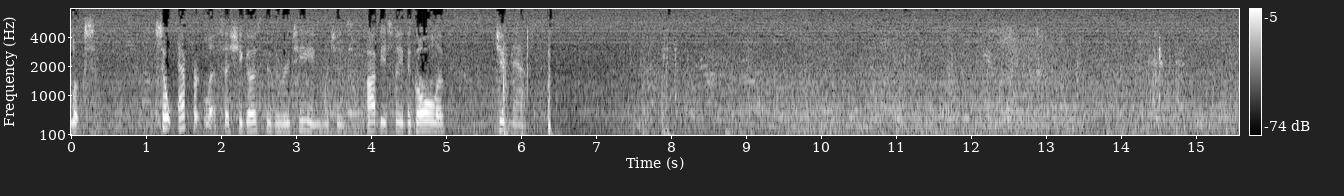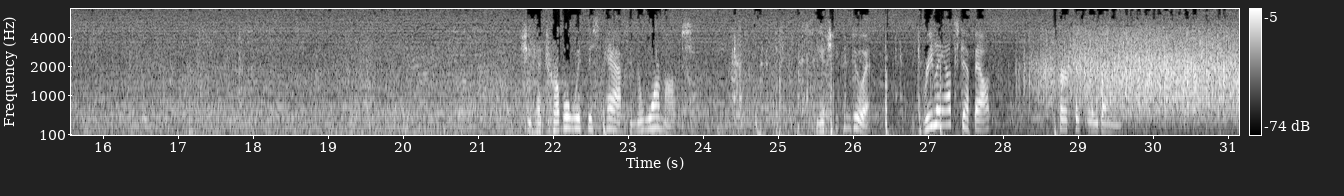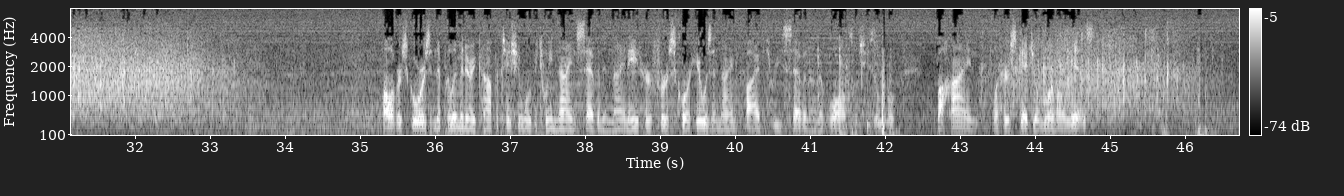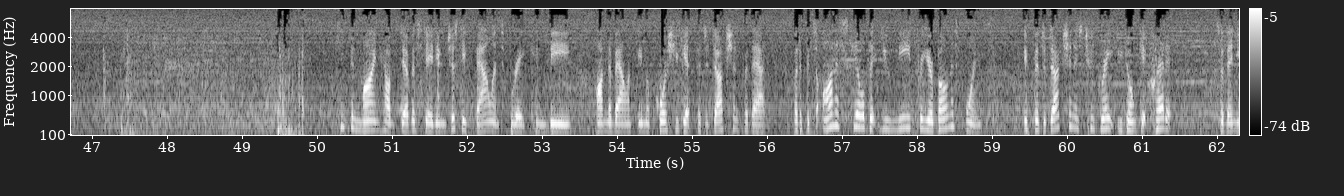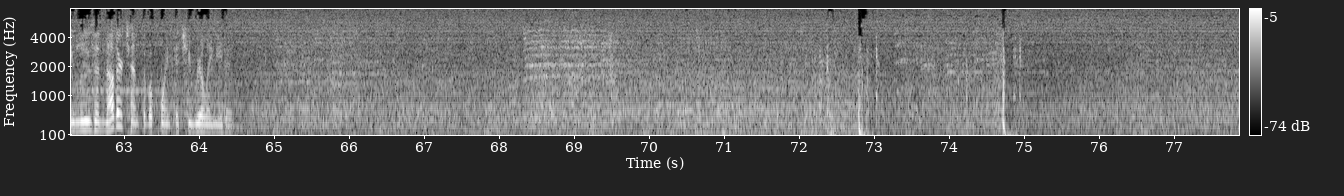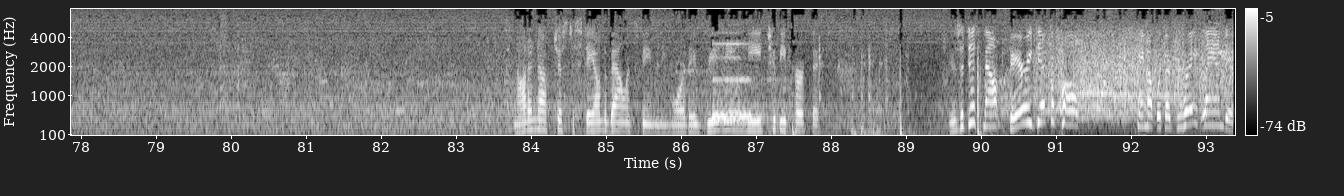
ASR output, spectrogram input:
looks so effortless as she goes through the routine, which is obviously the goal of gymnasts. She had trouble with this pass in the warm-ups. See if she can do it. Three layout step outs. Perfectly done. All of her scores in the preliminary competition were between 9-7 and 9-8. Her first score here was a 9-5-3-7 on her vault, so she's a little behind what her schedule normally is. Keep in mind how devastating just a balance break can be on the balance beam. Of course, you get the deduction for that, but if it's on a skill that you need for your bonus points, if the deduction is too great, you don't get credit. So then you lose another tenth of a point that you really needed. Not enough just to stay on the balance beam anymore. They really need to be perfect. Here's a dismount, very difficult. Came up with a great landing.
